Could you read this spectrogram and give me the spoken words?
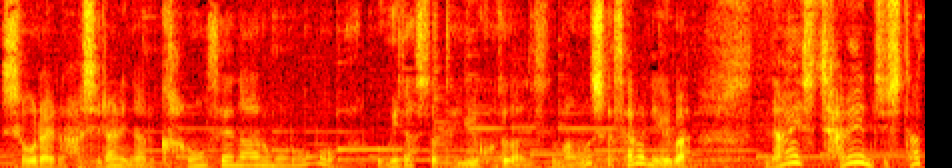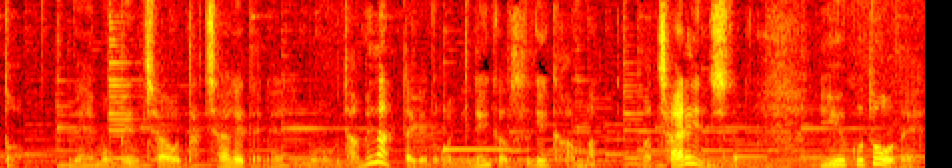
将来の柱になる可能性のあるものを生み出したということがですね、まあ、もしくはさらに言えばナイスチャレンジしたと、ね、もうベンチャーを立ち上げてねもうダメだったけど2年間すげえ頑張って、まあ、チャレンジしたということをね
